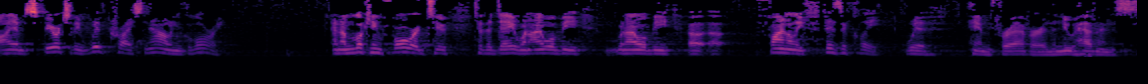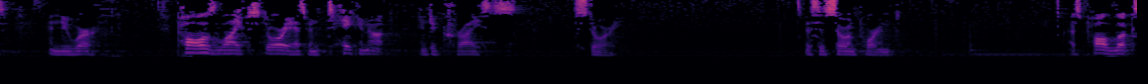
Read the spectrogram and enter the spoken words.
I am spiritually with Christ now in glory. And I'm looking forward to, to the day when I will be, when I will be uh, uh, finally physically with Him forever in the new heavens and new earth. Paul's life story has been taken up into Christ's story. This is so important. As Paul looks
